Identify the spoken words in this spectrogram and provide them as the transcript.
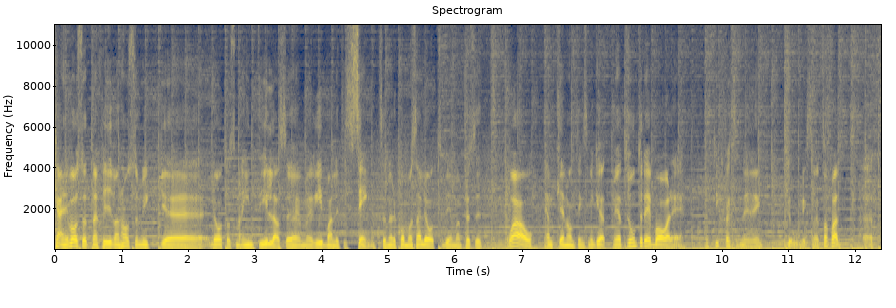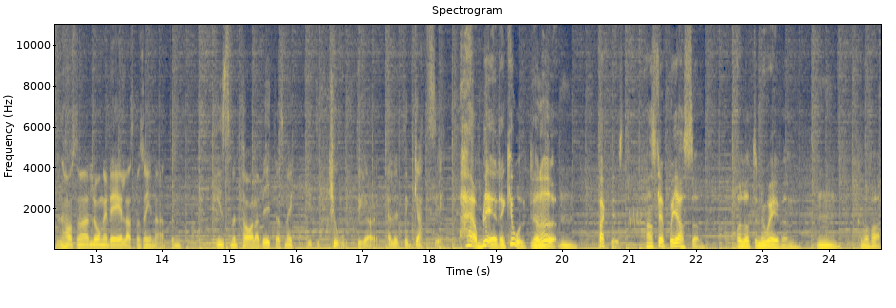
Kan ju vara så att när skivan har så mycket eh, låtar som man inte gillar så är ribban lite sänkt. Så när det kommer en sån här låt så blir man plötsligt wow, äntligen någonting som är gött. Men jag tror inte det är bara det. Jag tycker faktiskt att den är cool. Liksom. Framförallt att den har såna långa delar som jag sa innan. Att den instrumentala bitar som är lite coolt, tycker jag. Eller lite gutsy. Här blev det coolt, eller hur? Mm. Faktiskt. Han släpper jazzen och låter New Waven Mm. komma fram.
